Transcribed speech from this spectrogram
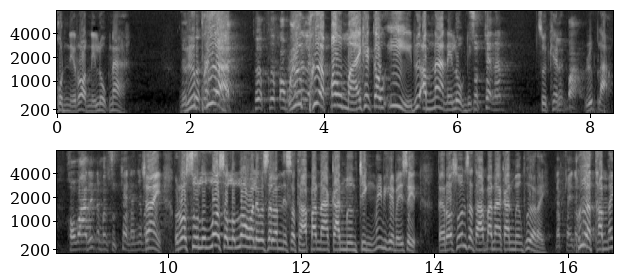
คนในยรอดในโลกหน้า หรือเพื่อเพื่อเพื่อเป้าหหมายรือนั่นแหละเพื่อเป้าหมายแค่เก้าอี้ หรืออำนาจในโลกนี้สุดแค่นั้น สุดแค่นั้นหรือเปล่าหรือเปล่าขอวาริสน่ะมันสุดแค่นั้นใช่ไหมใช่รอซูลุลลอฮ์สัลลัลลอฮุอะลัยฮิวะสัลลัมในยสถาปนาการเมืองจริง ไม่มีใครปฏิเสธแต่รอซูลสถาปนาการเมืองเพื่ออะไรรับใช้ต่อเพื่อทำให้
